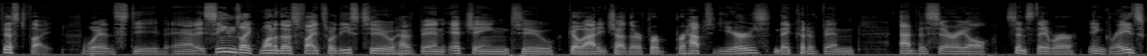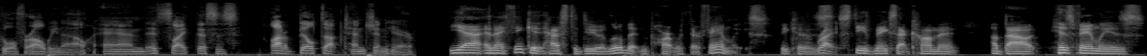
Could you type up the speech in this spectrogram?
fist fight with Steve. And it seems like one of those fights where these two have been itching to go at each other for perhaps years. They could have been adversarial since they were in grade school, for all we know. And it's like this is a lot of built up tension here. Yeah, and I think it has to do a little bit in part with their families because Right. Steve makes that comment about his family is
